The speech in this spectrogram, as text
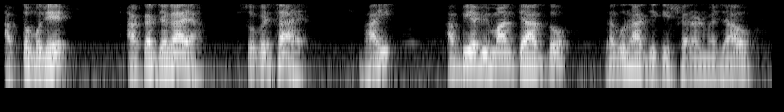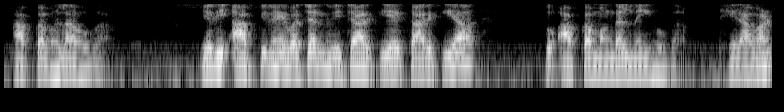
अब तो मुझे आकर जगाया। सुविरथा है। भाई, अब भी अभिमान त्याग दो। रघुनाथ जी की शरण में जाओ। आपका भला होगा। यदि आपने वचन, विचार किए, कार्य किया तो आपका मंगल नहीं होगा। हे रावण,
